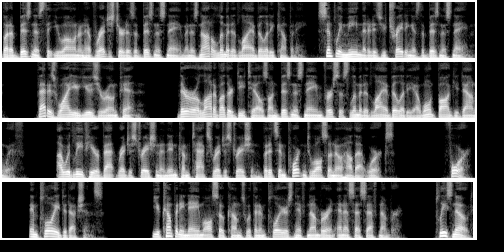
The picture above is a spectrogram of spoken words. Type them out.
but a business that you own and have registered as a business name and is not a limited liability company simply mean that it is you trading as the business name. That is why you use your own PIN. There are a lot of other details on business name versus limited liability I won't bog you down with. I would leave here VAT registration and income tax registration, but it's important to also know how that works. 4. Employee deductions. Your company name also comes with an employer's NHIF number and NSSF number. Please note,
